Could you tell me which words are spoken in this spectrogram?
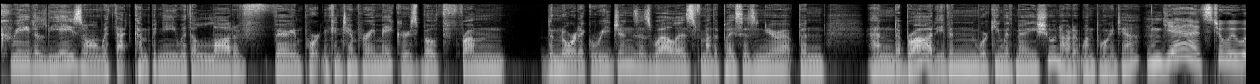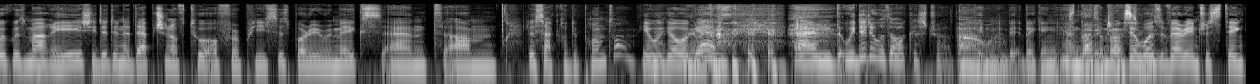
create a liaison with that company with a lot of very important contemporary makers, both from the Nordic regions as well as from other places in Europe. And and abroad, even working with Marie Chouinard at one point, yeah? Yeah, it's true. We work with Marie. She did an adaptation of two of her pieces, Body Remix and um, Le Sacre du Printemps. Here we go There we again. and we did it with orchestra back Oh, in, back in, in Gothenburg. That was very interesting.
